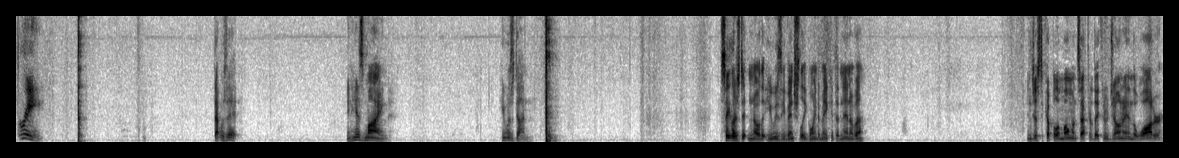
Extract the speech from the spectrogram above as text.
three. That was it. In his mind, he was done. Sailors didn't know that he was eventually going to make it to Nineveh. In just a couple of moments after they threw Jonah in the water,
